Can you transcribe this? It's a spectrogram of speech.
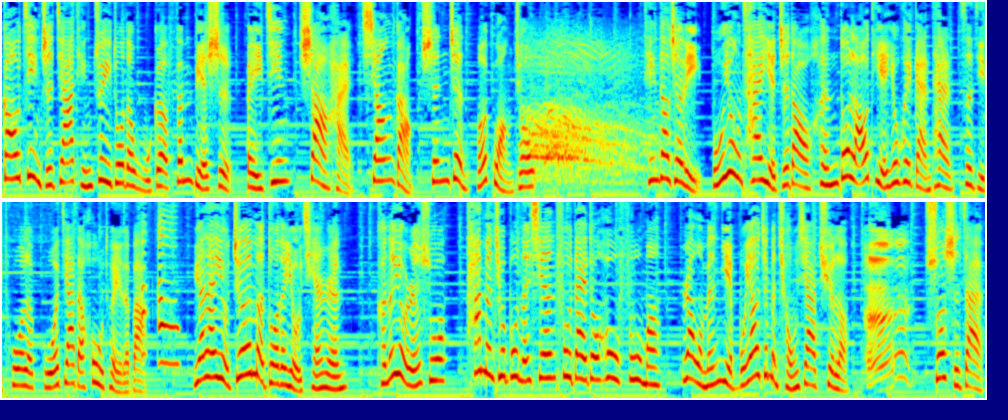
高净值家庭最多的五个分别是北京、上海、香港、深圳和广州。听到这里，不用猜也知道，很多老铁又会感叹自己拖了国家的后腿了吧？原来有这么多的有钱人，可能有人说，他们就不能先富带动后富吗？让我们也不要这么穷下去了。说实在，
